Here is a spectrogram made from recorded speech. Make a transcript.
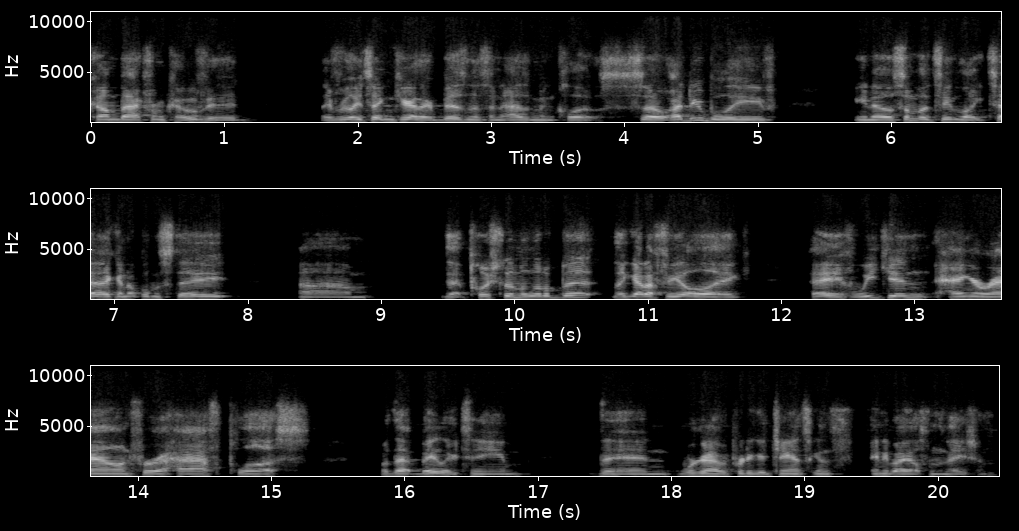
comeback from COVID, they've really taken care of their business and it hasn't been close. So I do believe, you know, some of the teams like Tech and Oklahoma State um, that push them a little bit, they got to feel like, hey, if we can hang around for a half plus with that Baylor team, then we're gonna have a pretty good chance against anybody else in the nation.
